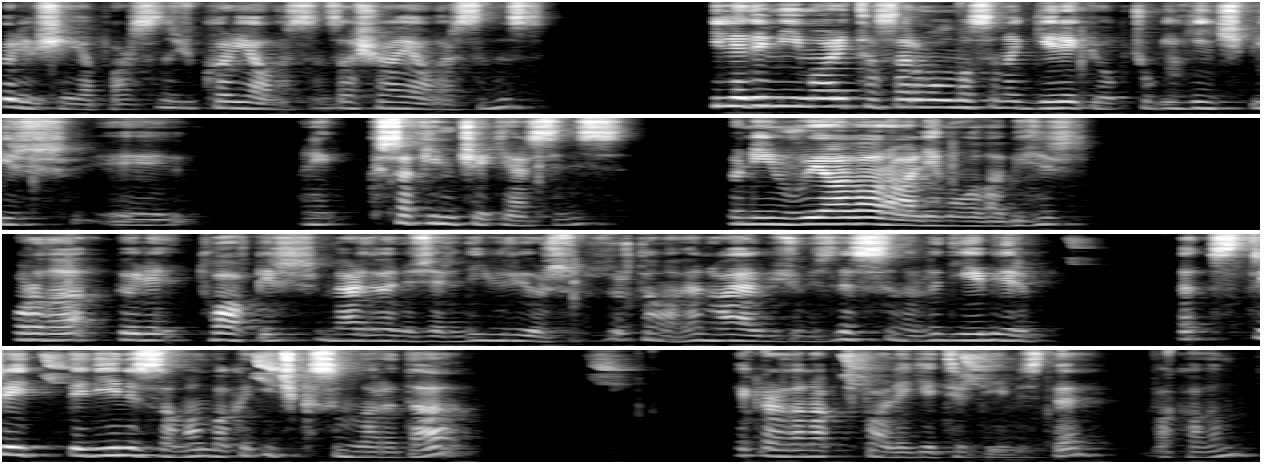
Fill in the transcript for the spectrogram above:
Böyle bir şey yaparsınız. Yukarıya alırsınız. Aşağıya alırsınız. İlle de mimari tasarım olmasına gerek yok. Çok ilginç bir e, hani kısa film çekersiniz. Örneğin rüyalar alemi olabilir. Orada böyle tuhaf bir merdiven üzerinde yürüyorsunuzdur. Tamamen hayal gücünüzle sınırlı diyebilirim. E, straight dediğiniz zaman bakın iç kısımları da tekrardan aktif hale getirdiğimizde bakalım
